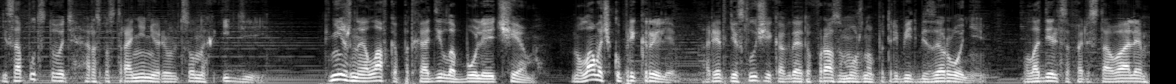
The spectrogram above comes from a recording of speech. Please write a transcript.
и сопутствовать распространению революционных идей. Книжная лавка подходила более чем. Но лавочку прикрыли. Редкий случай, когда эту фразу можно употребить без иронии. Владельцев арестовали,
